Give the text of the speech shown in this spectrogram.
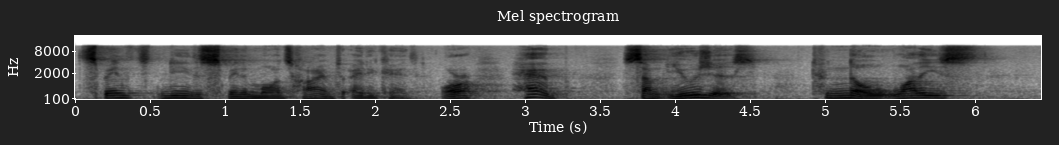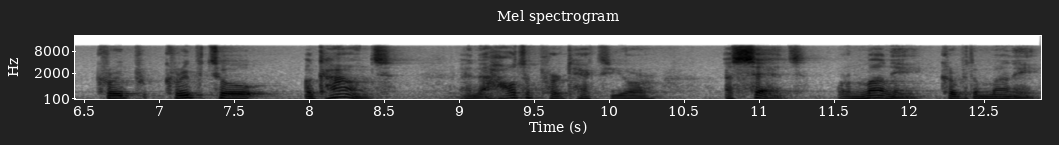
spend, need to spend more time to educate or help some users to know what is crypto account and how to protect your asset or money, crypto money,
